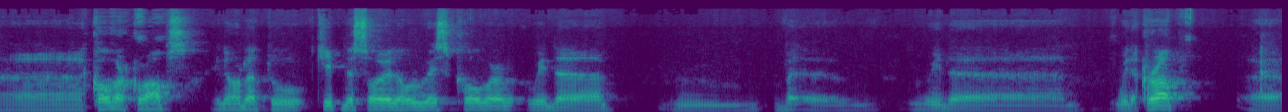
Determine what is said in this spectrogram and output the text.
uh, cover crops in order to keep the soil always covered with mm, with a with a crop uh,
